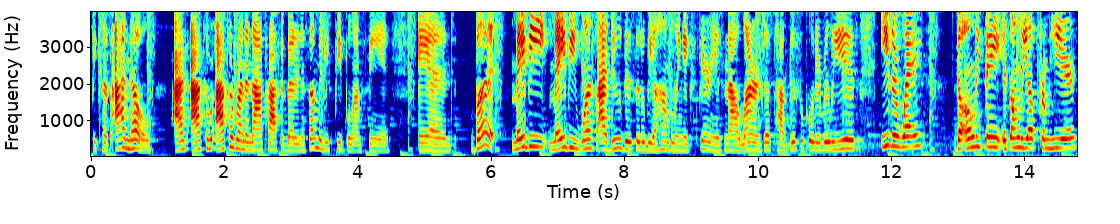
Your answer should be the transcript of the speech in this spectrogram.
because I know I, I could I could run a nonprofit better than some of these people I'm seeing. And but maybe maybe once I do this, it'll be a humbling experience and I'll learn just how difficult it really is. Either way, the only thing is only up from here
